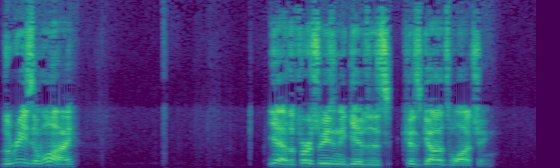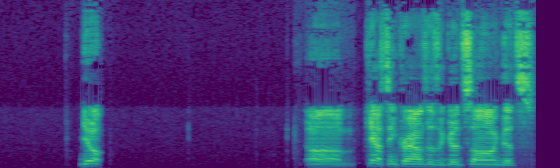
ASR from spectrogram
the reason why, yeah, the first reason he gives is because God's watching. Yep. Um, Casting Crowns is a good song that's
